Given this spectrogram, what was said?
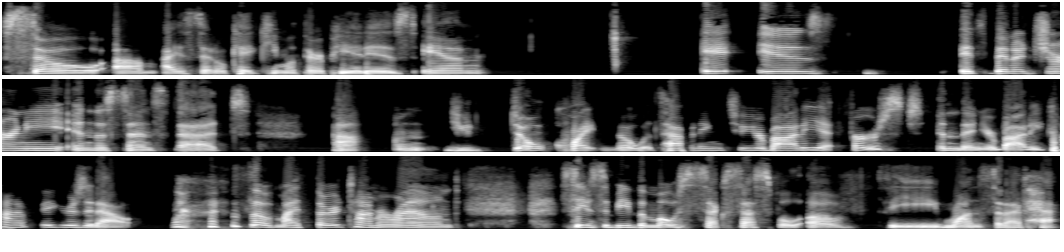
So um, I said, okay, chemotherapy it is. And it is, it's been a journey in the sense that um, you don't quite know what's happening to your body at first, and then your body kind of figures it out. so my third time around seems to be the most successful of the ones that I've had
